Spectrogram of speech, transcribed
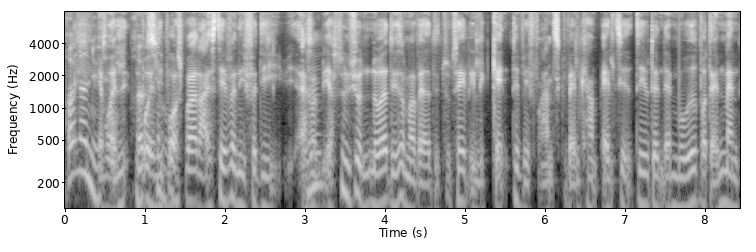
Prøv noget nyt. Jeg må, Prøv må jeg lige prøve at spørge dig, Stefanie, fordi altså, mm. jeg synes jo, noget af det, som har været det totalt elegante ved fransk valgkamp altid, det er jo den der måde, hvordan man,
